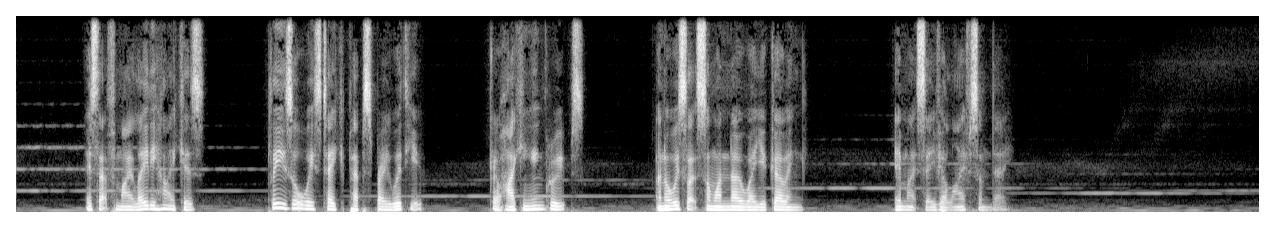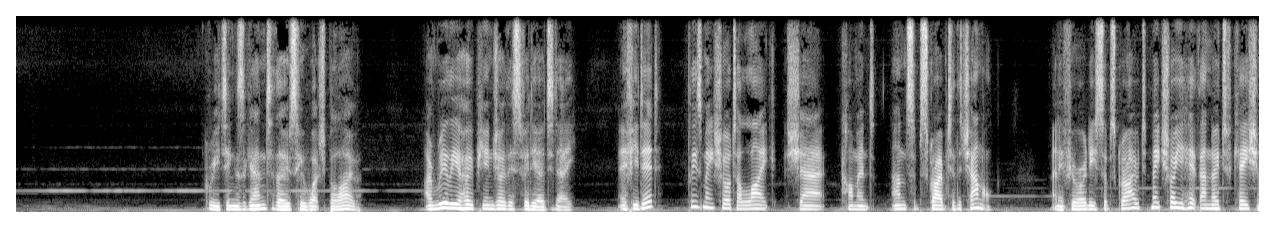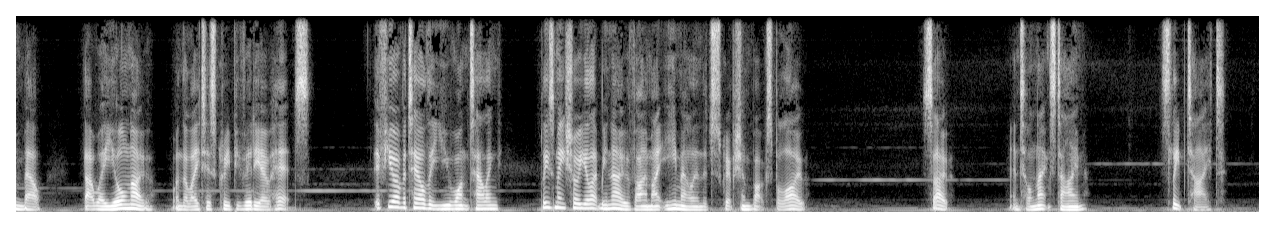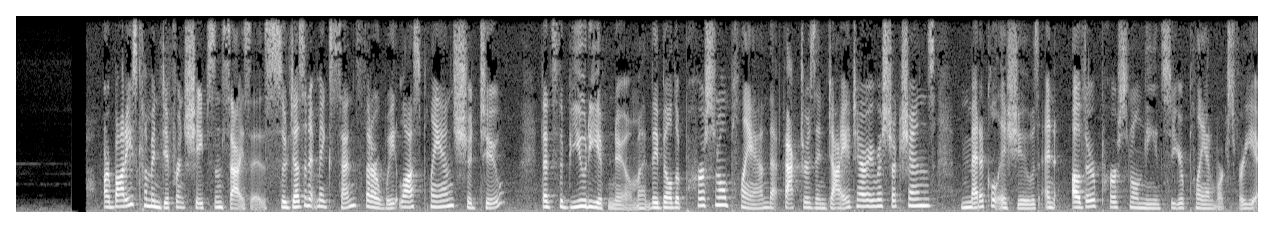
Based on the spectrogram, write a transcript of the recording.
it's that for my lady hikers, please always take a pepper spray with you, go hiking in groups, and always let someone know where you're going. It might save your life someday. Greetings again to those who watch below. I really hope you enjoyed this video today. If you did, please make sure to like, share, comment, and subscribe to the channel. And if you're already subscribed, make sure you hit that notification bell. That way you'll know when the latest creepy video hits. If you have a tale that you want telling, please make sure you let me know via my email in the description box below. So, until next time, sleep tight. Our bodies come in different shapes and sizes, so doesn't it make sense that our weight loss plans should too? That's the beauty of Noom. They build a personal plan that factors in dietary restrictions, medical issues, and other personal needs so your plan works for you.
